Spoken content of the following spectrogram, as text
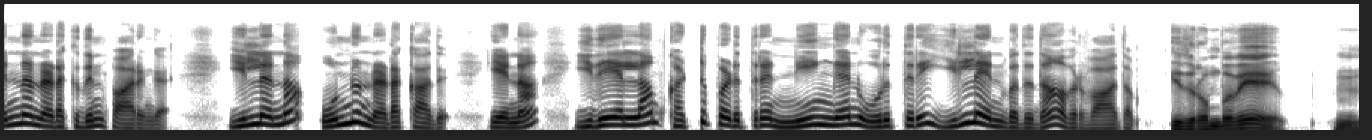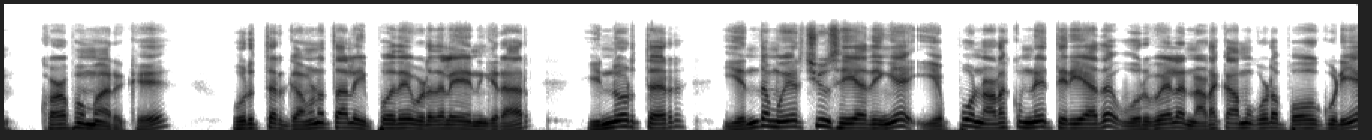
என்ன நடக்குதுன்னு பாருங்க. இல்லைன்னா ஒன்னும் நடக்காது. ஏன்னா இதையெல்லாம் கட்டுப்படுத்துற நீங்கன்னு ஒருத்தரே இல்ல என்பதுதான் அவர் வாதம். இது ரொம்பவே குழப்பமா இருக்கு. ஒருத்தர் கவனத்தால இப்போதே விடுதலை என்கிறார். இன்னொருத்தர் எந்த முயற்சியும் செய்யாதீங்க. எப்போ நடக்கும்னே தெரியாத ஒருவேளை நடக்காம கூட போகக்கூடிய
